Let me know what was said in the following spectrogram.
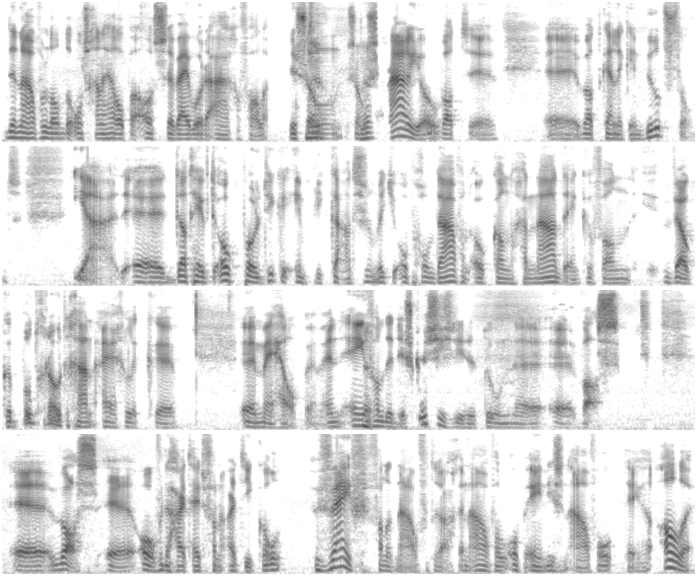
de NAVO-landen ons gaan helpen als uh, wij worden aangevallen. Dus zo'n zo'n scenario wat, uh, wat kennelijk in beeld stond, ja, dat heeft ook politieke implicaties, omdat je op grond daarvan ook kan gaan nadenken van welke bondgenoten gaan eigenlijk mee helpen. En een van de discussies die er toen was, was over de hardheid van artikel 5 van het NAVO-verdrag. Een aanval op één is een aanval tegen alle.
